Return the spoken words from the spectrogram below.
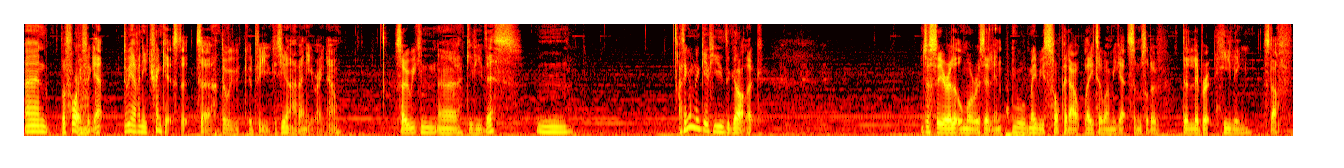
And before I forget, do we have any trinkets that uh, that would be good for you? Because you don't have any right now. So we can uh, give you this. Mm, I think I'm going to give you the garlic. Just so you're a little more resilient. We'll maybe swap it out later when we get some sort of deliberate healing stuff.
